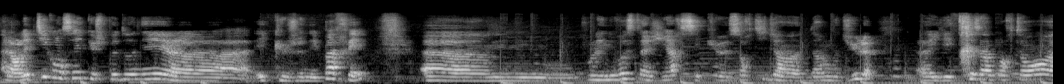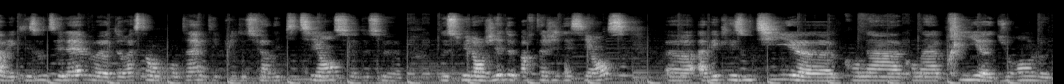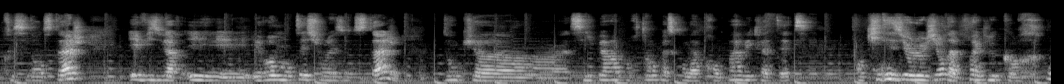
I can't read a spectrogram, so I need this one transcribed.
Alors les petits conseils que je peux donner euh, et que je n'ai pas fait euh, pour les nouveaux stagiaires, c'est que sorti d'un module, euh, il est très important avec les autres élèves de rester en contact et puis de se faire des petites séances, de se, mélanger, de partager des séances euh, avec les outils euh, qu'on a, qu'on a appris durant le précédent stage et, vice -versa, et remonter sur les autres stages. Donc c'est hyper important parce qu'on n'apprend pas avec la tête. En kinésiologie, on apprend avec le corps.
